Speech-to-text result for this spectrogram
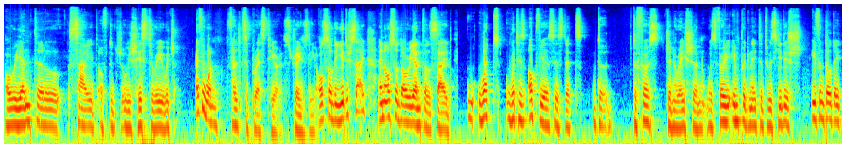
Oriental side of the Jewish history, which everyone felt suppressed here, strangely. Also the Yiddish side and also the Oriental side. What what is obvious is that the the first generation was very impregnated with Yiddish, even though they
